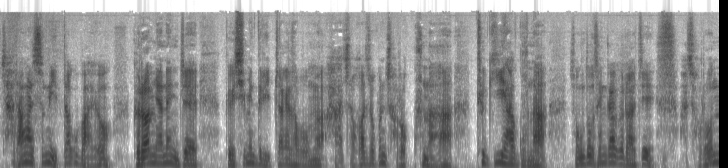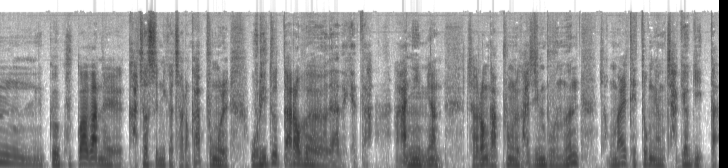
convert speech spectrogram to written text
자랑할 수는 있다고 봐요. 그러면은 이제 그 시민들 입장에서 보면 아 저 가족은 저렇구나 특이하구나 정도 생각을 하지 아 저런 그 국가관을 가졌으니까 저런 가풍을 우리도 따라 보여야 되겠다. 아니면 저런 가풍을 가진 분은 정말 대통령 자격이 있다.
